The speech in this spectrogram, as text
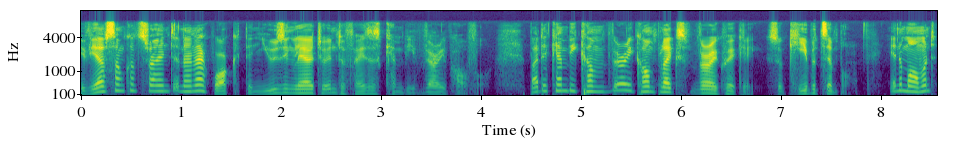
If you have some constraint in a network, then using layer 2 interfaces can be very powerful. But it can become very complex very quickly, so keep it simple. In a moment,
